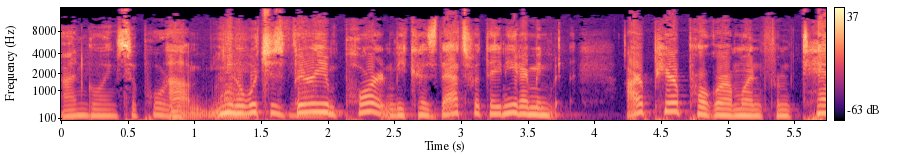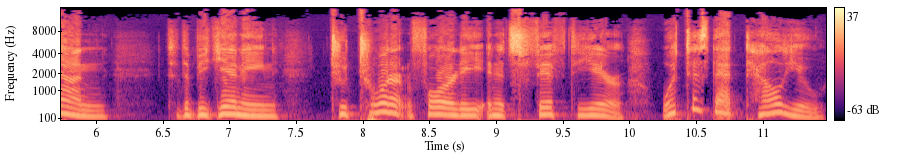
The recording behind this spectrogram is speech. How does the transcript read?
Ongoing support, um, you know, which is very yeah. important because that's what they need. I mean, our peer program went from ten to the beginning to 240 in its fifth year. What does that tell you?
